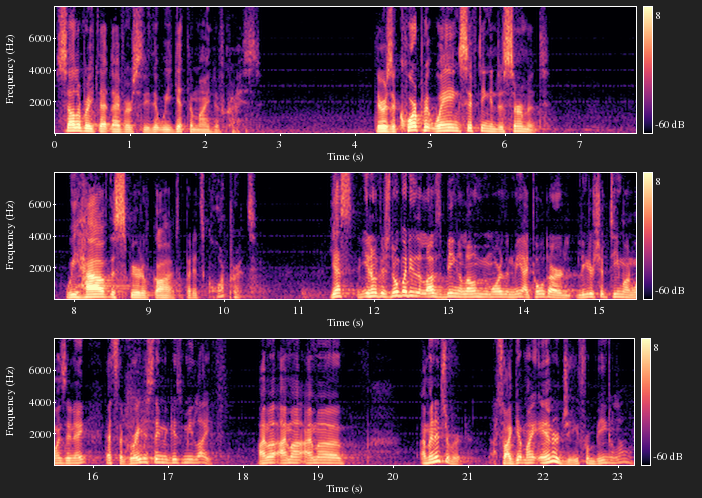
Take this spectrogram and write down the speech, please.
celebrate that diversity that we get the mind of Christ. There is a corporate weighing, sifting, and discernment. We have the Spirit of God, but it's corporate. Yes, you know, there's nobody that loves being alone more than me. I told our leadership team on Wednesday night, that's the greatest thing that gives me life. I'm, a, I'm, a, I'm, a, I'm an introvert, so I get my energy from being alone.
